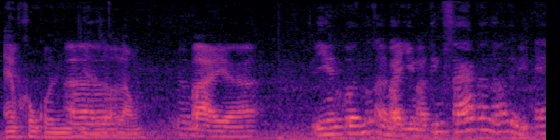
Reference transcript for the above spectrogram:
Em không nhớ À, rõ lắm. bài à, tự nhiên quên mất là bài gì mà tiếng pháp đó nói về Việt Nam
